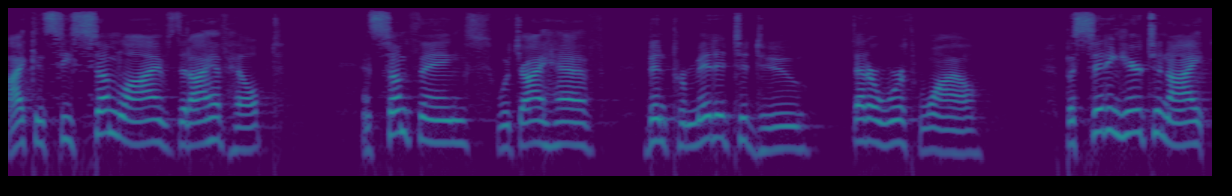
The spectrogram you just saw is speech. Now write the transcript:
I can see some lives that I have helped and some things which I have been permitted to do that are worthwhile. But sitting here tonight,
